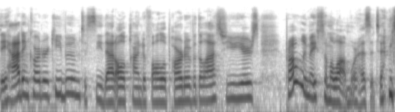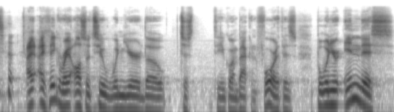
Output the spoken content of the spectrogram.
they had in Carter Kieboom, to see that all kind of fall apart over the last few years, probably makes them a lot more hesitant. I, I think right also too when you're though just going back and forth is but when you're in this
